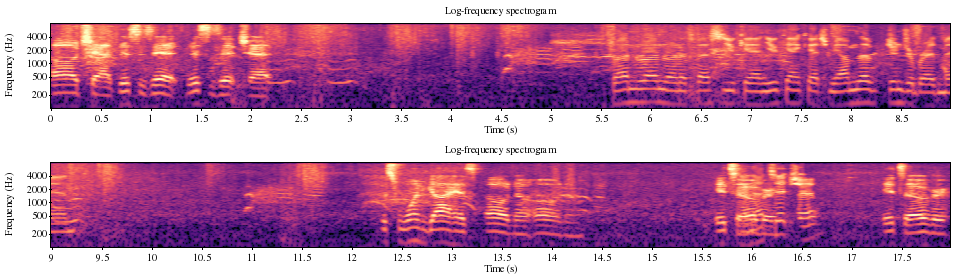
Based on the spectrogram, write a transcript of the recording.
Oh, chat. This is it. This is it, chat. Run, run, run as fast as you can. You can't catch me. I'm the gingerbread man. This one guy has. Oh no. Oh no. It's And over. that's it, chat. It's over.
